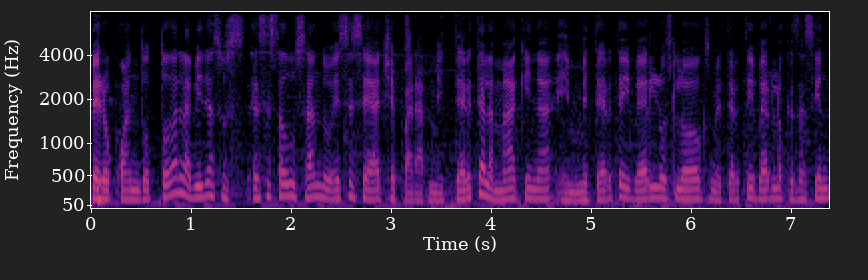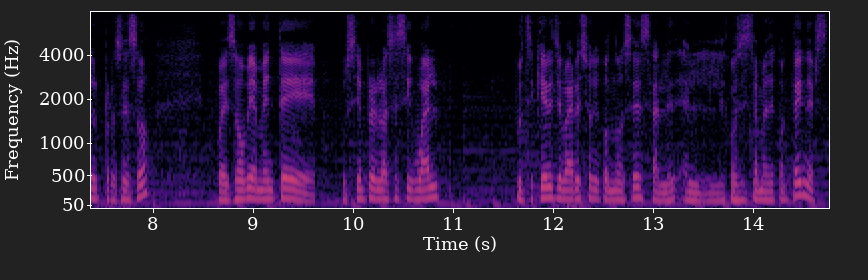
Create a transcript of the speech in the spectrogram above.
pero cuando toda la vida has estado usando SSH para meterte a la máquina, eh, meterte y ver los logs, meterte y ver lo que está haciendo el proceso, pues obviamente pues siempre lo haces igual, pues si quieres llevar eso que conoces al, ecosistema de containers.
